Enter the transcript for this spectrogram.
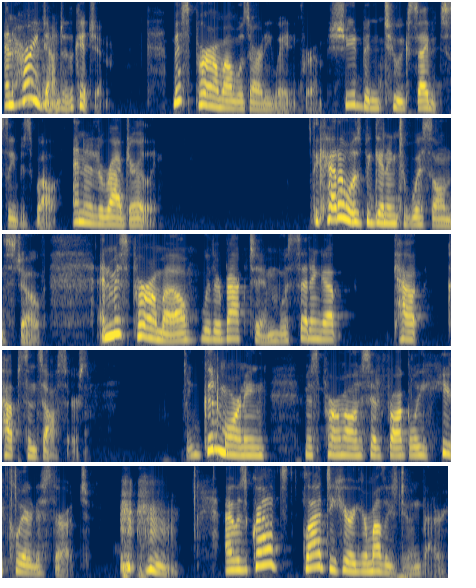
and hurried down to the kitchen. Miss Perumal was already waiting for him. She had been too excited to sleep as well, and had arrived early. The kettle was beginning to whistle on the stove, and Miss Perumal, with her back to him, was setting up cups and saucers. Good morning, Miss Perumal said froggily. He cleared his throat. I was glad glad to hear your mother's doing better.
